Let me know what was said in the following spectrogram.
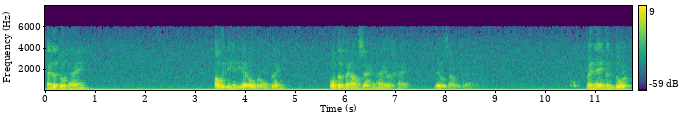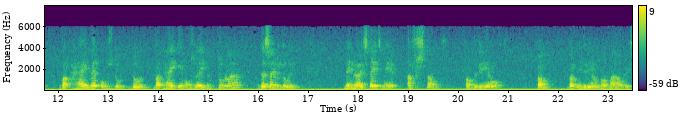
En dat doet hij, al die dingen die hij over ons brengt, opdat wij aan zijn heiligheid deel zouden krijgen. Wij nemen door wat hij met ons doet, door wat hij in ons leven toelaat, dat is zijn bedoeling, nemen wij steeds meer afstand van de wereld, van wat in de wereld normaal is,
